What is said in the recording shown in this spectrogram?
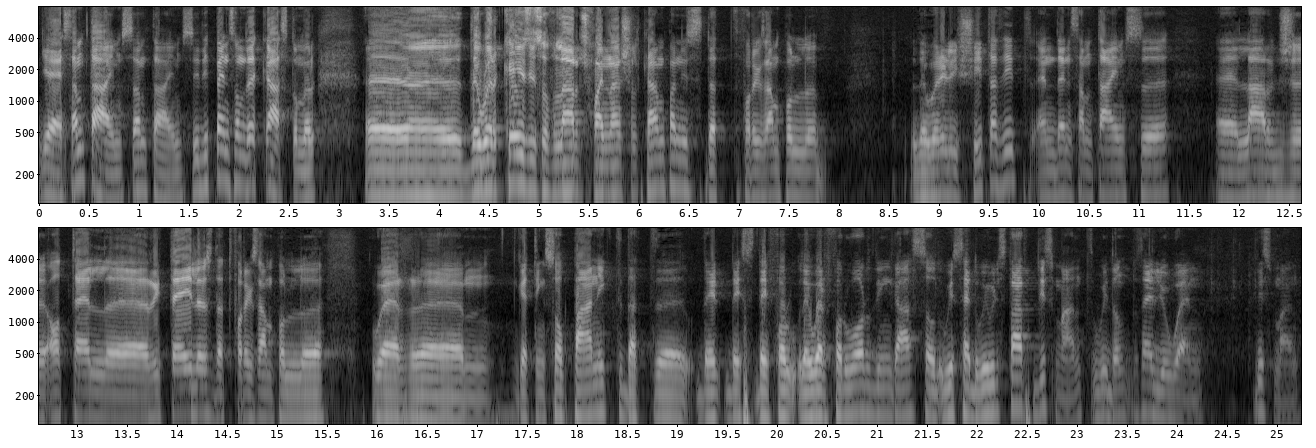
Yeah, sometimes, sometimes. It depends on the customer. Uh, there were cases of large financial companies that, for example, uh, they were really shit at it, and then sometimes uh, uh, large uh, hotel uh, retailers that, for example, were um, getting so panicked that they, they, they, for, they were forwarding us. So we said, we will start this month. We don't tell you when. This month.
